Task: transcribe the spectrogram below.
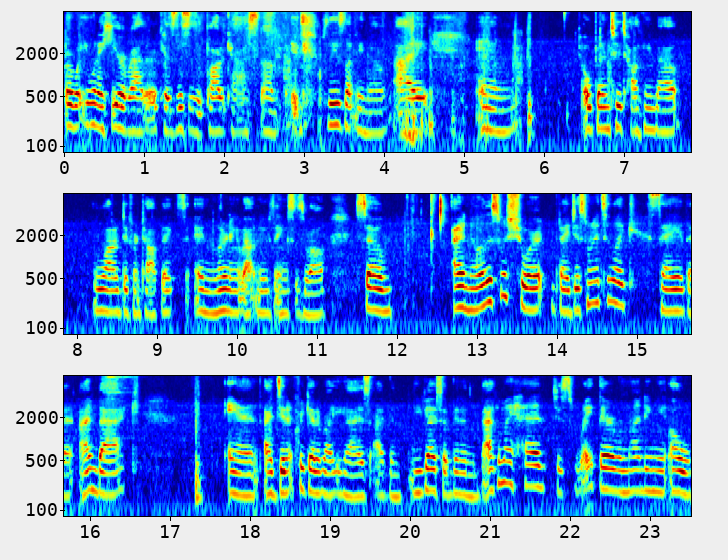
or what you want to hear rather, because this is a podcast, um, it, please let me know. I am open to talking about a lot of different topics and learning about new things as well. So I know this was short, but I just wanted to like say that I'm back and I didn't forget about you guys. I've been you guys have been in the back of my head just right there reminding me, "Oh,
